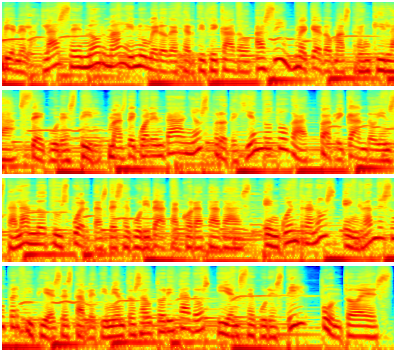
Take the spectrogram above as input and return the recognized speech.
Viene la clase, norma y número de certificado. Así me quedo más tranquila. Segurestil, más de 40 años protegiendo tu hogar, fabricando e instalando tus puertas de seguridad acorazadas. Encuéntranos en grandes superficies, establecimientos autorizados y en segurestil.es.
